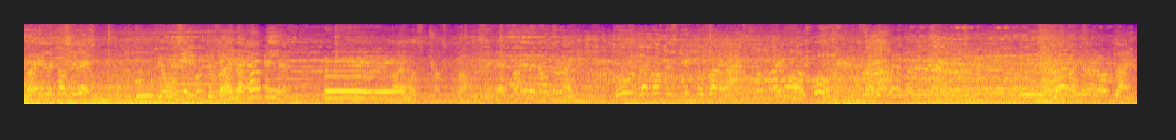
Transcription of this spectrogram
Pilot on the left. Move your stick to fly right. I was just about to say that. Pilot on the right. Pull back on the stick to fly up. And push forward to fly up. Lights are on line.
